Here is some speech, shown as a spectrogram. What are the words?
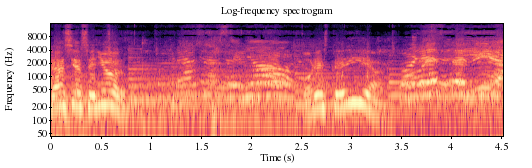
Gracias, Señor, Gracias, Señor, por este día. por este día.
